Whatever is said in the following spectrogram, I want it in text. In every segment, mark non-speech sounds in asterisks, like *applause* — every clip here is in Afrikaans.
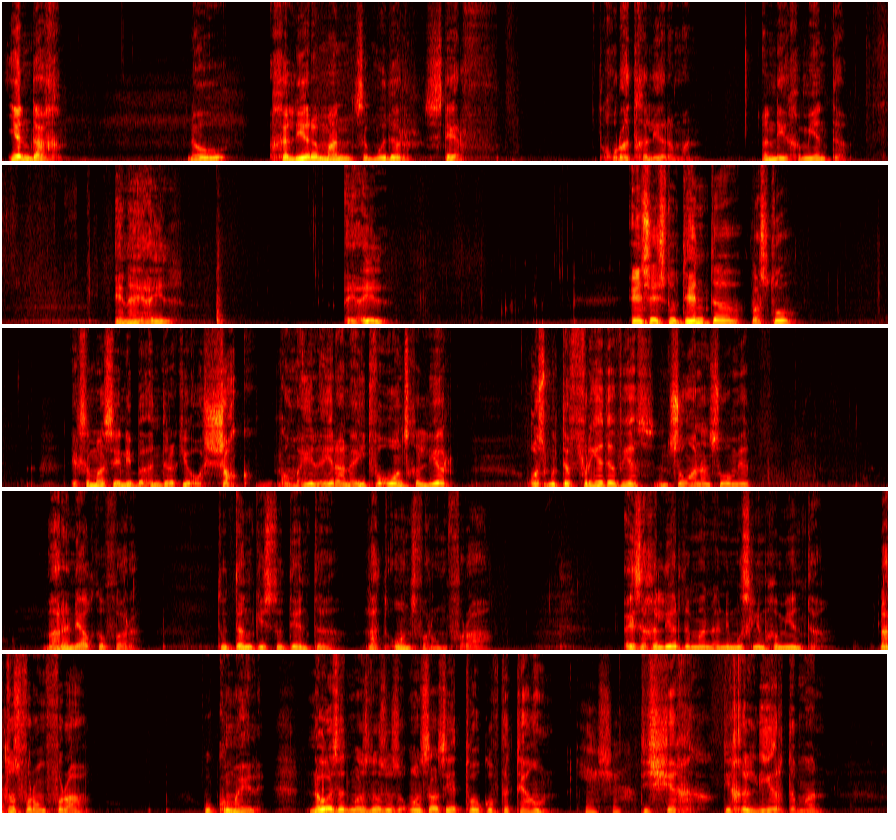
Eendag nou geleerde man se moeder sterf. Groot geleerde man in die gemeente. En hy huil. Hy huil. En sy studente was toe ek sê maar sê nie beïndruk jy of sjok. Kom hy huil aan, hy het vir ons geleer ons moet tevrede wees en so aan en so meer. Maar in elk geval toe dink die studente laat ons vir hom vra. Hy's 'n geleerde man in die moslimgemeente. Laat ons vir hom vra. Hoe kom hy? Nou is dit mos nou soos ons sal sê talk of the town. Ja Sheikh. Die sheikh, die geleerde man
